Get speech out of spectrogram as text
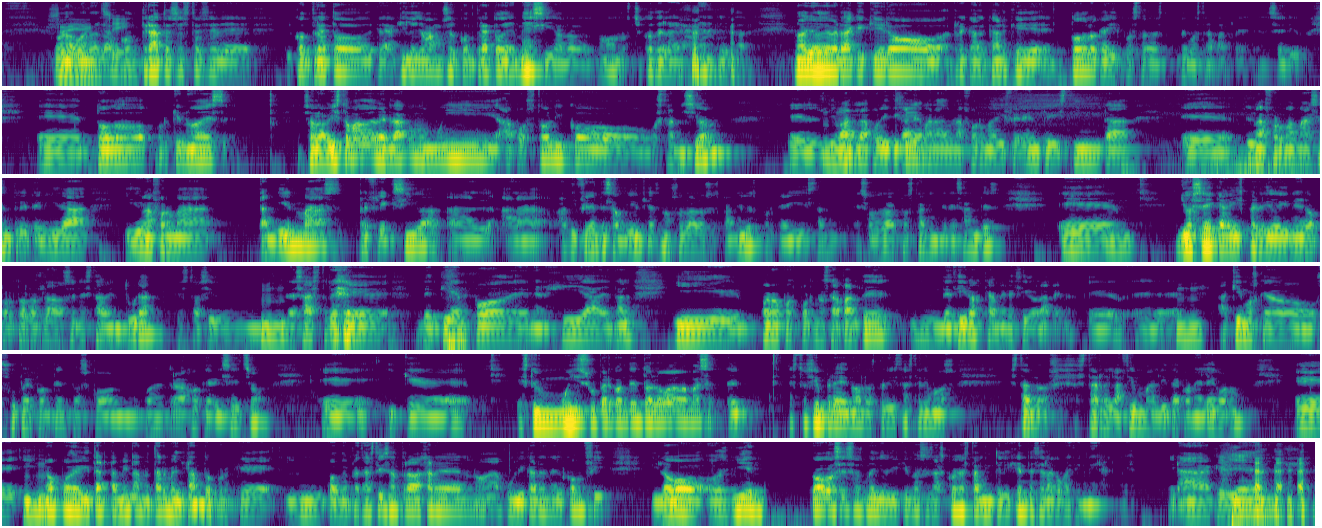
Bueno, bueno, los contratos estos... Eh, el contrato, aquí le llamamos el contrato de Messi a los, los chicos de la era Merkel y tal. No, yo de verdad que quiero recalcar que todo lo que habéis puesto de vuestra parte, en serio. Eh, todo, porque no es, o sea, lo habéis tomado de verdad como muy apostólico vuestra misión, el llevar la política alemana de una forma diferente, distinta, eh, de una forma más entretenida y de una forma también más reflexiva a, diferentes audiencias, no solo a los españoles, porque ahí están esos datos tan interesantes. Eh, yo sé que habéis perdido dinero por todos los lados en esta aventura, que esto ha sido un desastre de tiempo, de energía, de tal. Y bueno, pues por nuestra parte, deciros que ha merecido la pena. Que, eh, Aquí hemos quedado súper contentos con, con, el trabajo que habéis hecho eh, y que estoy muy súper contento. Luego, además, eh, esto siempre, ¿no? Los periodistas tenemos esta, esta relación maldita con el ego, ¿no? Eh, y no puedo evitar también anotarme el tanto, porque cuando empezasteis a trabajar, a publicar en el Confi, y luego os vi en todos esos medios diciendo esas cosas tan inteligentes, era como decir, mira, mira, mira qué bien,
